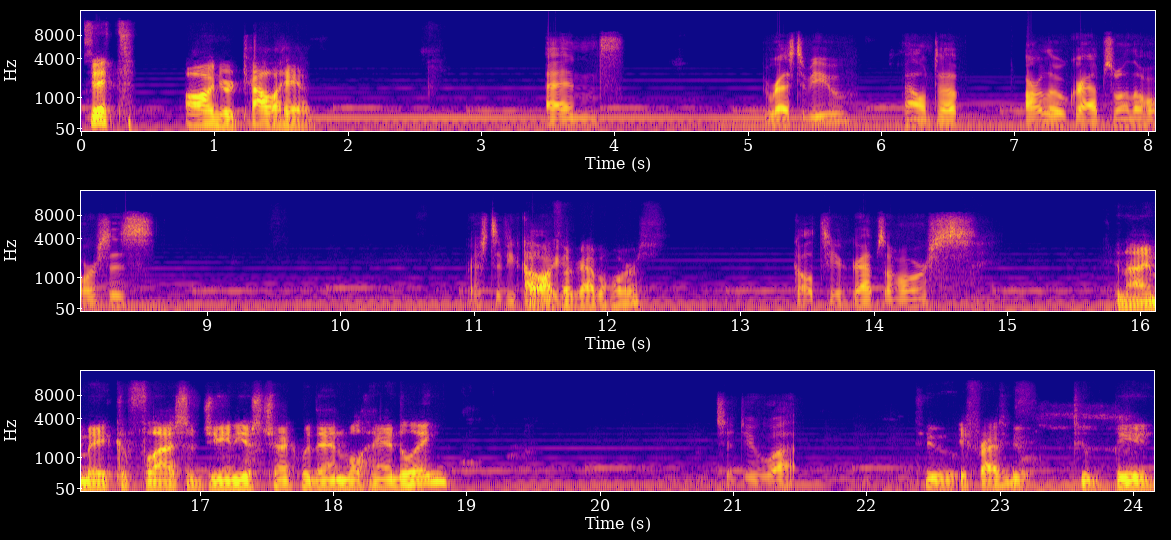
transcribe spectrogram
Sit on your Callahan. and the rest of you mount up arlo grabs one of the horses rest of you I'll call also grab a horse. Galtier grabs a horse Can I make a flash of genius check with animal handling? To do what? To Be friends. to to be.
